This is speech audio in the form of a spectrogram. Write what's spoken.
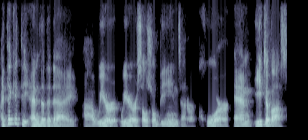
I think at the end of the day, uh, we are we are social beings at our core, and each of us,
